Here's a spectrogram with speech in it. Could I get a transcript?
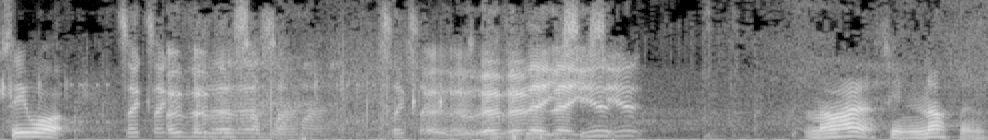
See what? It's like, over, there somewhere. It's like, over, over there, you see it? No, I don't see nothing.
